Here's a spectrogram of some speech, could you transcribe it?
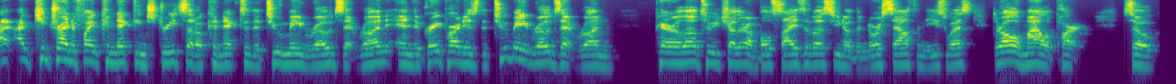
I, I keep trying to find connecting streets that'll connect to the two main roads that run. And the great part is the two main roads that run parallel to each other on both sides of us, you know, the north, south, and the east, west, they're all a mile apart. So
